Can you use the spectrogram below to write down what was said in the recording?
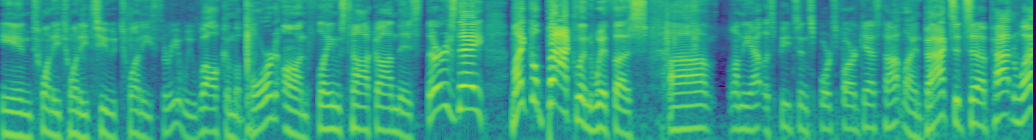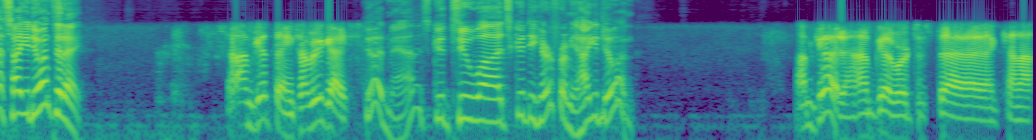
in 2022-23. We welcome aboard on Flames Talk on this Thursday, Mikael Backlund with us uh, on the Atlas Pizza and Sports Bar guest hotline. Bax, it's uh, Pat and Wes. How you doing today? I'm good, thanks. How are you guys? Good, man. It's good to uh, it's good to hear from you. How you doing? I'm good. I'm good. We're just uh, kind of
